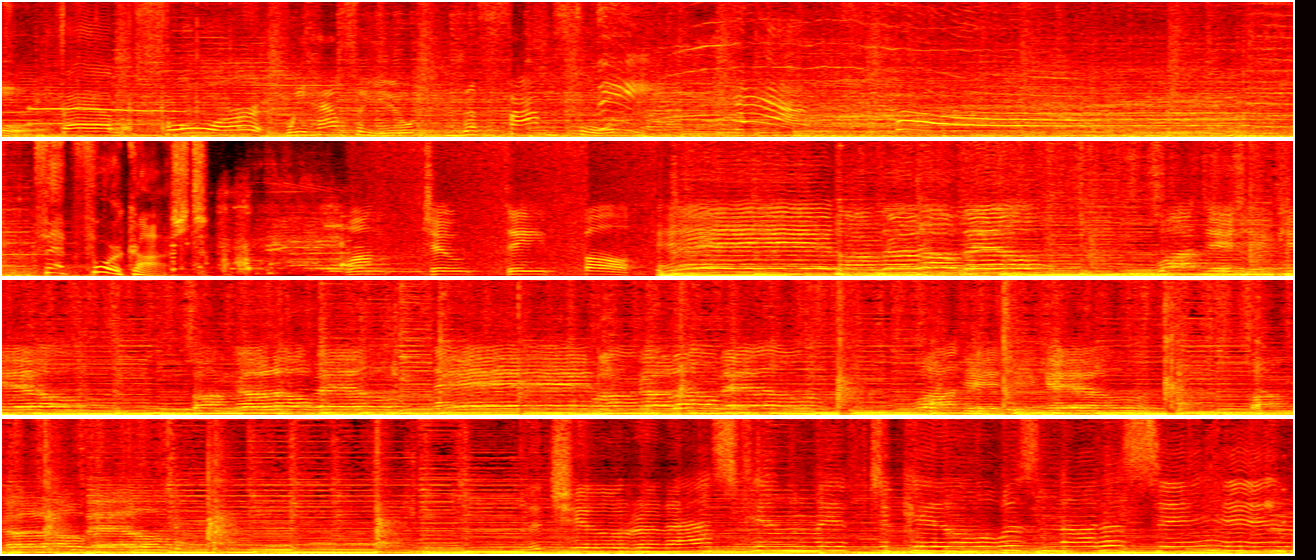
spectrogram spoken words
Four. Fab Four. We have for you the Fab Four. Fab Forecast. One, two, three, four. Hey, Bungalow Bill, what did you kill? Bungalow Bill, children asked him if to kill was not a sin.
